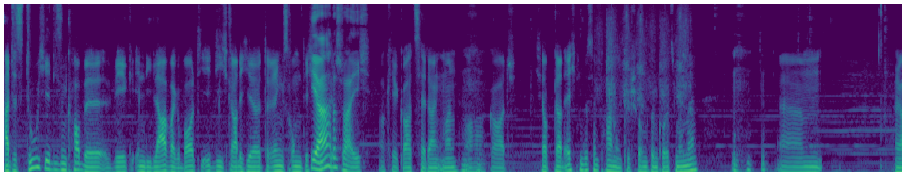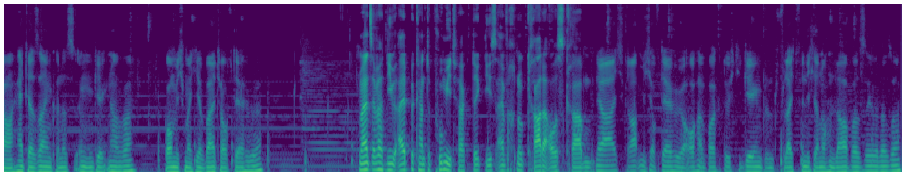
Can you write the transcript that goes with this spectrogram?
Hattest du hier diesen Kobbelweg in die Lava gebaut, die, die ich gerade hier ringsrum dicht Ja, das war ich. Okay, Gott sei Dank, Mann. Oh Mhm. Gott. Ich habe gerade echt ein bisschen Panik geschoben für einen kurzen Moment. ähm, ja, hätte ja sein können, dass es irgendein Gegner war. Ich baue mich mal hier weiter auf der Höhe. Ich meine jetzt einfach die altbekannte Pumi-Taktik, die ist einfach nur geradeaus graben. Ja, ich grab mich auf der Höhe auch einfach durch die Gegend und vielleicht finde ich ja noch einen Lavasee oder so.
